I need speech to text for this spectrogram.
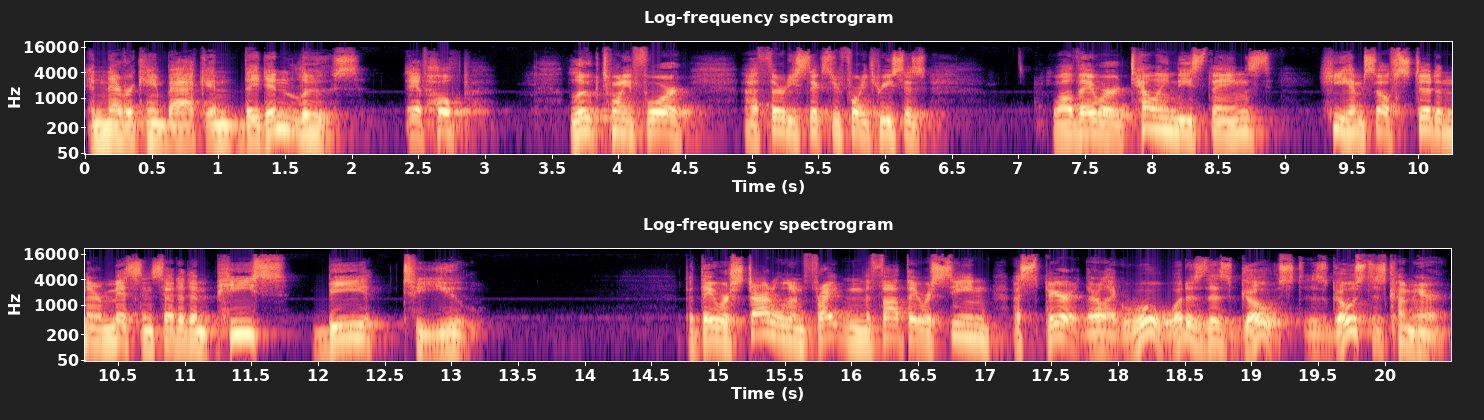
and never came back, and they didn't lose. They have hope. Luke 24, uh, 36 through 43 says, While they were telling these things, he himself stood in their midst and said to them, Peace be to you. But they were startled and frightened and thought they were seeing a spirit. They're like, Whoa, what is this ghost? This ghost has come here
